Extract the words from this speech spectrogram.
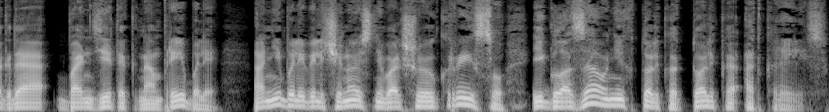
Когда бандиты к нам прибыли, они были величиной с небольшую крысу, и глаза у них только-только открылись.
